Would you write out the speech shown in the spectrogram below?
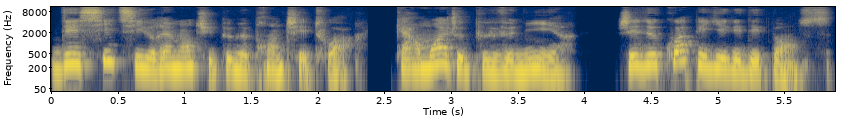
Décide si vraiment tu peux me prendre chez toi, car moi je peux venir, j'ai de quoi payer les dépenses.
